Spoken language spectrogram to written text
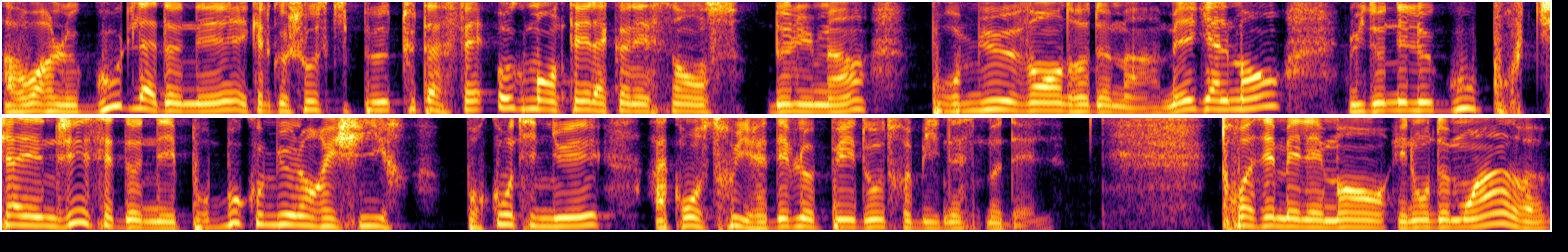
avoir le goût de la donnée est quelque chose qui peut tout à fait augmenter la connaissance de l'humain pour mieux vendre demain, mais également lui donner le goût pour challenger ces données, pour beaucoup mieux l'enrichir, pour continuer à construire et développer d'autres business models. Troisième élément, et non de moindre,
